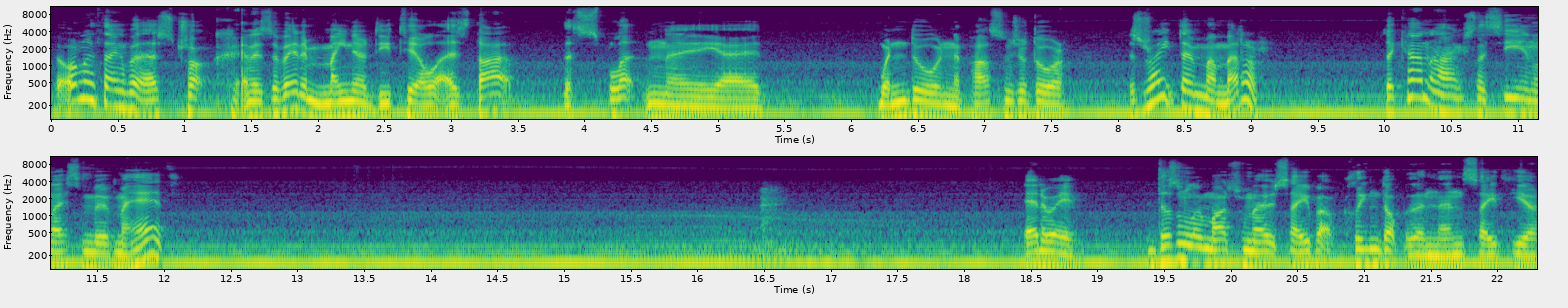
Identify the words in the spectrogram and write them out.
The only thing about this truck, and it's a very minor detail, is that the split in the uh, window in the passenger door is right down my mirror. So I can't actually see unless I move my head. Anyway, it doesn't look much from outside, but I've cleaned up within the inside here.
